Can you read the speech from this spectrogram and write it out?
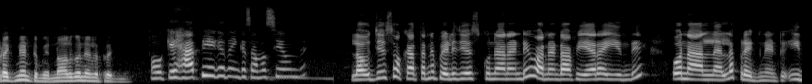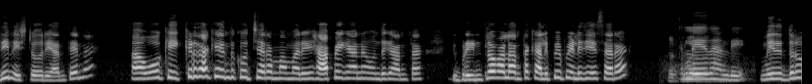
ప్రెగ్నెంట్ మీరు నాలుగో నెల ప్రెగ్నెంట్ ఓకే హ్యాపీయే కదా ఇంకా సమస్య ఉంది? లవ్ చేసి ఒక అతన్ని పెళ్ళి చేసుకున్నానండి వన్ అండ్ హాఫ్ ఇయర్ అయ్యింది ఓ నాలుగు నెలల ప్రెగ్నెంట్ ఇది నీ స్టోరీ అంతేనా? ఓకే ఇక్కడ దాకా ఎందుకు వచ్చారమ్మా మరి? హ్యాపీగానే ఉందిగా అంతా? ఇప్పుడు ఇంట్లో వాళ్ళంతా కలిపి పెళ్ళి చేశారా? లేదండి. మీరిద్దరు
